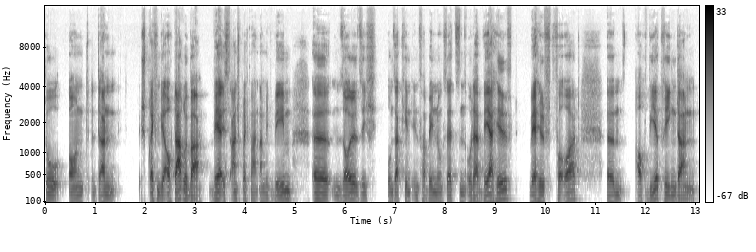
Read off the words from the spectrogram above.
So, und dann sprechen wir auch darüber, wer ist Ansprechpartner, mit wem äh, soll sich unser Kind in Verbindung setzen oder wer hilft, wer hilft vor Ort. Ähm, auch wir kriegen dann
